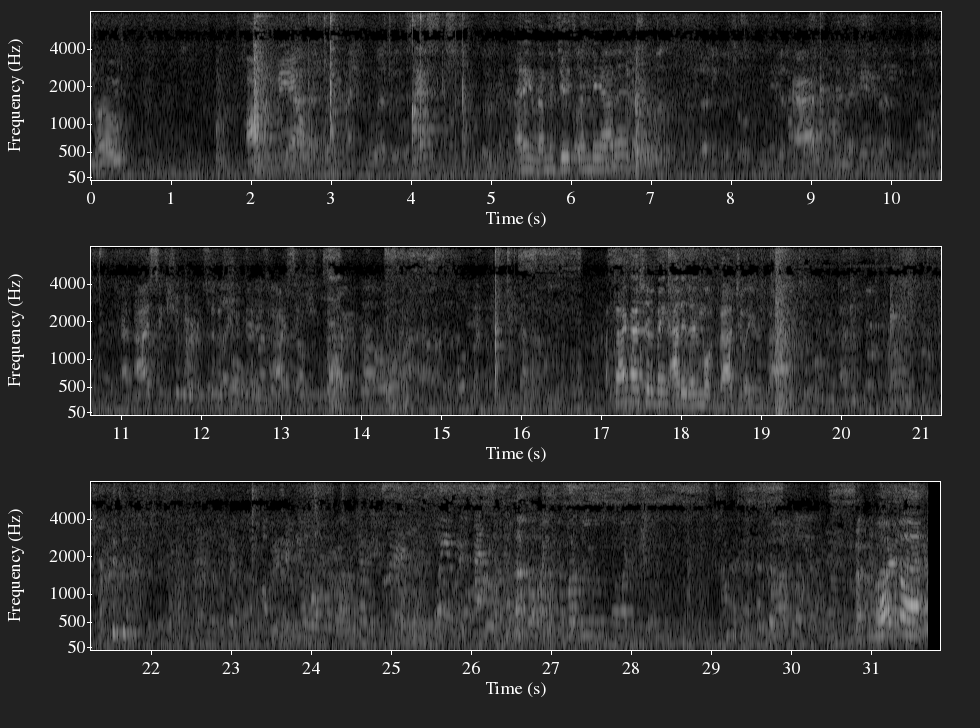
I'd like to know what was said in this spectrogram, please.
No. Almond meal. Zest. Any lemon juice gonna be added? Can. And icing sugar. Instead of sugar, it's icing sugar. I feel like I should have been added in more gradually than that. 我粉。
